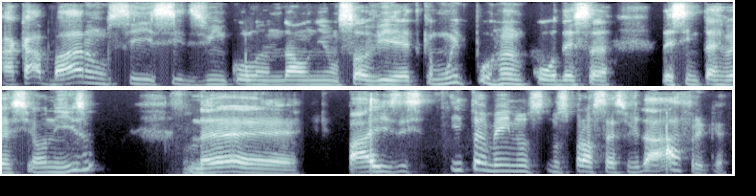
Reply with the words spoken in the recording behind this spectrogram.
acabaram se, se desvinculando da União Soviética muito por rancor dessa, desse intervencionismo, Sim. né? Países e também nos, nos processos da África.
